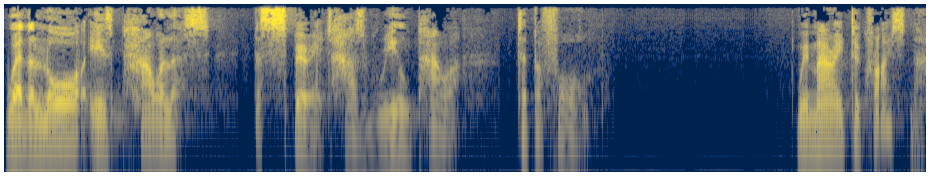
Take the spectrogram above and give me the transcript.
Where the law is powerless, the Spirit has real power to perform. We're married to Christ now.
